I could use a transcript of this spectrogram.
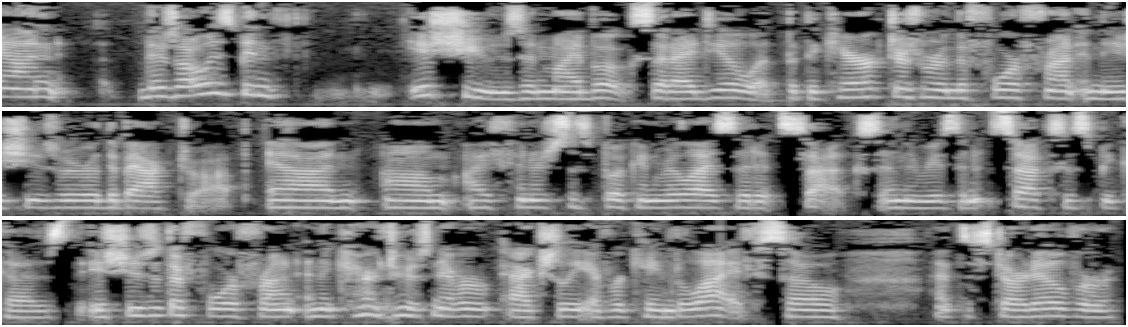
and there's always been issues in my books that I deal with, but the characters were in the forefront and the issues were the backdrop. And um, I finished this book and realized that it sucks. And the reason it sucks is because the issues are the forefront and the characters never actually ever came to life. So I have to start over.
